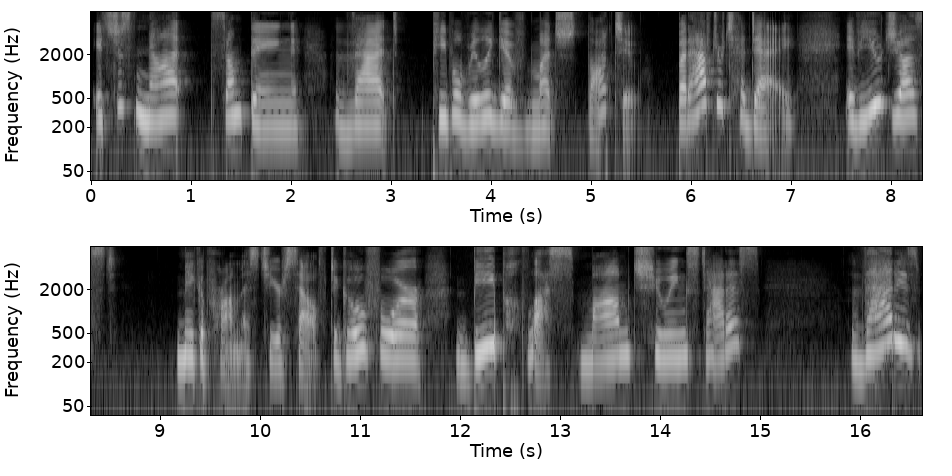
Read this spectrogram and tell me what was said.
it's just not something that people really give much thought to. But after today, if you just make a promise to yourself to go for B plus mom chewing status, that is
